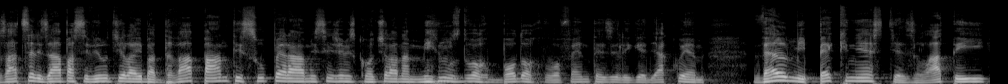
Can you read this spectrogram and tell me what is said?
za celý zápas si vynutila iba dva panty supera, myslím, že mi skončila na minus dvoch bodoch vo Fantasy League. Ďakujem veľmi pekne, ste zlatí.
